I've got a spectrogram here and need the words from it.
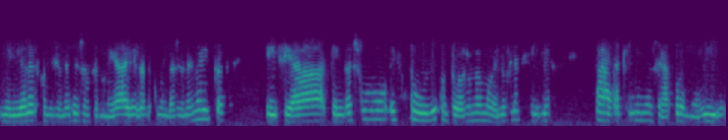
medidas de las condiciones de su enfermedad y de las recomendaciones médicas eh, sea tenga su estudio con todos unos modelos flexibles para que el niño sea promovido.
